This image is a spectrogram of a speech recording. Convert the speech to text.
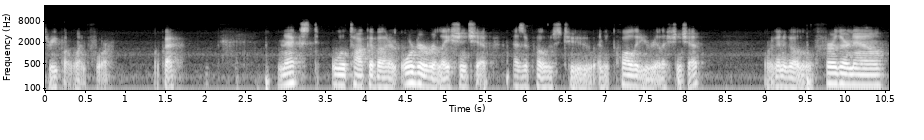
3.14. Okay? Next, we'll talk about an order relationship as opposed to an equality relationship. We're going to go a little further now,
